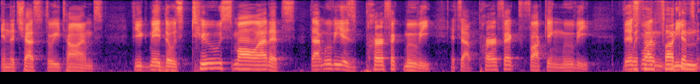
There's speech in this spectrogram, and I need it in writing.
in the chest three times, if you made those two small edits, that movie is perfect movie. It's a perfect fucking movie. This With one that fucking, needs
